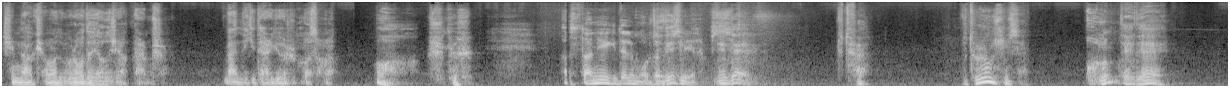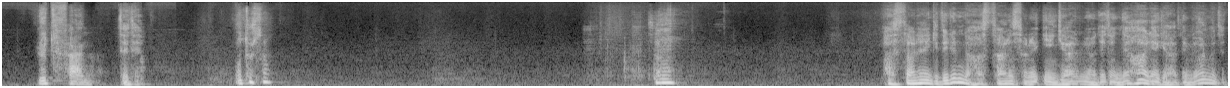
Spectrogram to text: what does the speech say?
Şimdi akşama doğru odaya alacaklarmış. Ben de gider görürüm o zaman. Oh şükür. Hastaneye gidelim orada bekleyelim. Dede. Lütfen. Oturur musun sen? Oğlum. Dede. Lütfen dede. Otursan. Tamam. Hastaneye gidelim de hastane sana iyi gelmiyor dede. Ne hale geldin görmedin?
